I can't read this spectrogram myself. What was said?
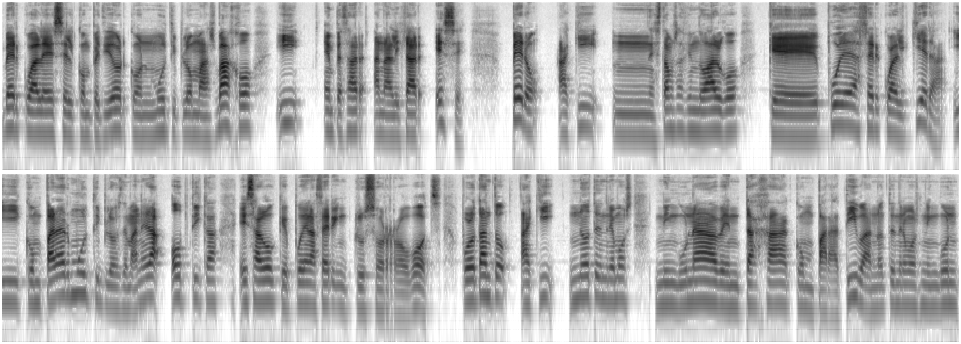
ver cuál es el competidor con múltiplo más bajo y empezar a analizar ese. Pero aquí mm, estamos haciendo algo que puede hacer cualquiera y comparar múltiplos de manera óptica es algo que pueden hacer incluso robots. Por lo tanto, aquí no tendremos ninguna ventaja comparativa, no tendremos ningún,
